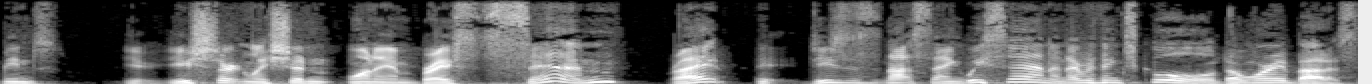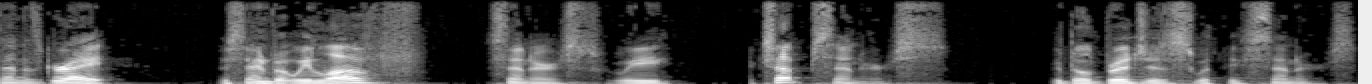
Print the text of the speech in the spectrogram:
Means you, you certainly shouldn't want to embrace sin, right? Eh, Jesus is not saying we sin and everything's cool. Don't worry about it. Sin is great. He's saying, but we love sinners. We accept sinners. We build bridges with these sinners.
